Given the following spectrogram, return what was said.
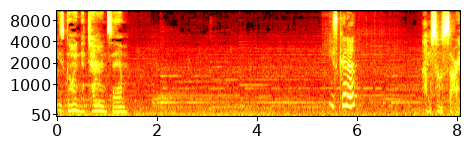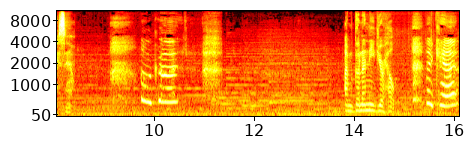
He's going to turn, Sam. He's gonna. I'm so sorry, Sam. Oh, God. I'm gonna need your help. I can't.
